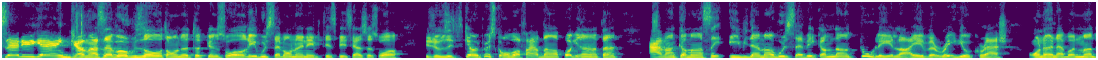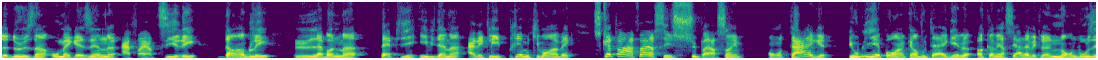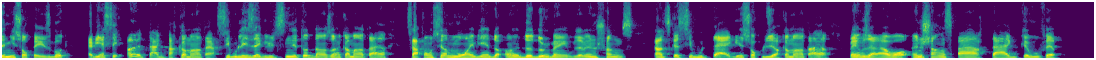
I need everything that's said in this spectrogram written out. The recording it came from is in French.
Salut gang! Comment ça va, vous autres? On a toute qu'une soirée. Vous le savez, on a un invité spécial ce soir. Et je vais vous expliquer un peu ce qu'on va faire dans pas grand temps. Avant de commencer, évidemment, vous le savez, comme dans tous les lives Radio Crash, on a un abonnement de deux ans au magazine à faire tirer d'emblée. L'abonnement papier, évidemment, avec les primes qui vont avec. Ce que tu as à faire, c'est super simple. On tag, et n'oubliez pas, hein, quand vous taguez le A commercial avec le nom de vos amis sur Facebook, eh bien, c'est un tag par commentaire. Si vous les agglutinez toutes dans un commentaire, ça fonctionne moins bien de un, de deux, bien, vous avez une chance. Tandis que si vous taguez sur plusieurs commentaires, bien, vous allez avoir une chance par tag que vous faites.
